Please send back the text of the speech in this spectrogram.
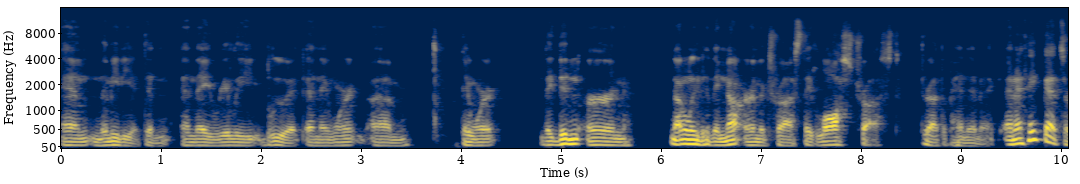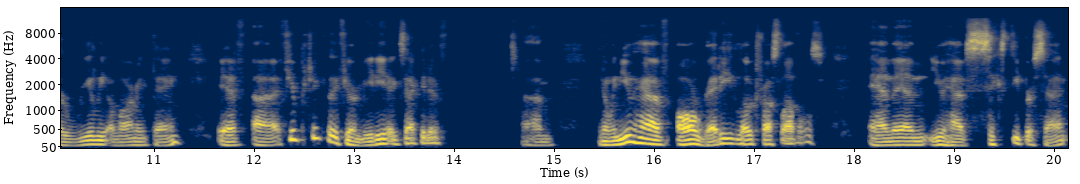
and the media didn't, and they really blew it, and they weren't, um, they weren't, they didn't earn. Not only did they not earn the trust, they lost trust throughout the pandemic, and I think that's a really alarming thing. If uh, if you're particularly if you're a media executive, um, you know, when you have already low trust levels, and then you have 60%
